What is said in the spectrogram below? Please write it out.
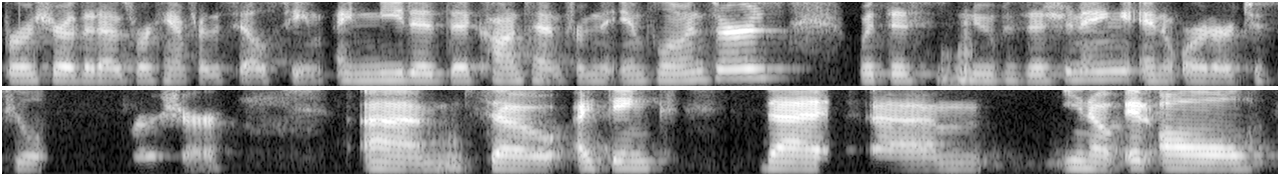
brochure that I was working on for the sales team, I needed the content from the influencers with this mm-hmm. new positioning in order to fuel the brochure. Um, mm-hmm. So I think that um, you know it all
